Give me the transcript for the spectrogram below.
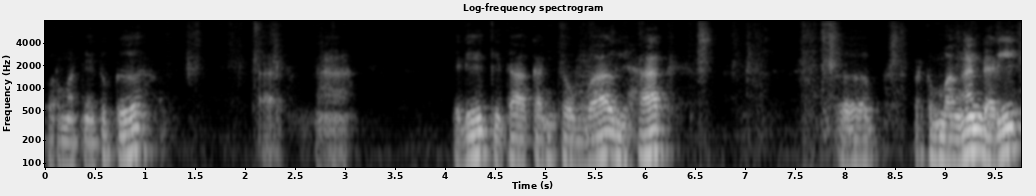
formatnya itu ke nah jadi kita akan coba lihat e, perkembangan dari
